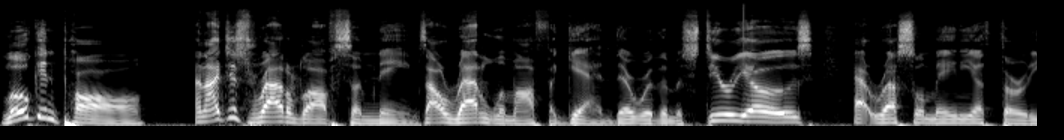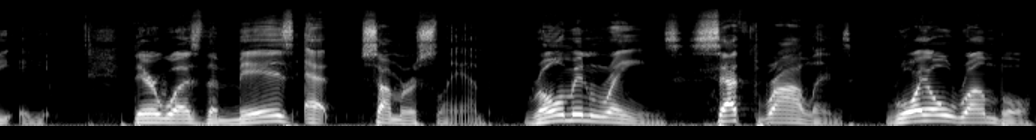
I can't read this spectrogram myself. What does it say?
Logan Paul, and I just rattled off some names. I'll rattle them off again. There were the Mysterios at WrestleMania 38. There was The Miz at SummerSlam, Roman Reigns, Seth Rollins, Royal Rumble,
